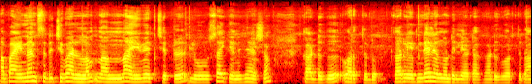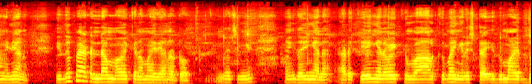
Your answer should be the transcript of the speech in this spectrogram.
അപ്പോൾ അതിനനുസരിച്ച് വെള്ളം നന്നായി വെച്ചിട്ട് ലൂസാക്കിയതിന് ശേഷം കടുക് വറുത്തിടും. കറിവേപ്പിന്റെ ഒന്നും ഇടില്ല കേട്ടോ കടുക് വറുത്തിടും. അങ്ങനെയാണ്. ഇത് പേട്ടന്റെ അമ്മ വെക്കണ മാതിരിയാണ് കേട്ടോ എന്താ വെച്ചെങ്കിൽ ഇതാ ഇങ്ങനെ ഇടയ്ക്ക് ഇങ്ങനെ വെക്കുമ്പോൾ ആൾക്ക് ഭയങ്കര ഇഷ്ടമായി ഇത് ഇത്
